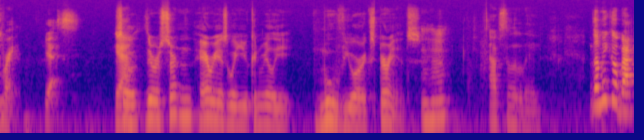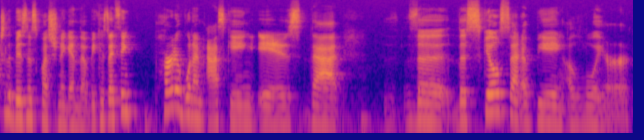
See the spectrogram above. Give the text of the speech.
Right. Yes. Yeah. So there are certain areas where you can really move your experience. mm-hmm. Absolutely. Let me go back to the business question again, though, because I think part of what I'm asking is that the the skill set of being a lawyer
